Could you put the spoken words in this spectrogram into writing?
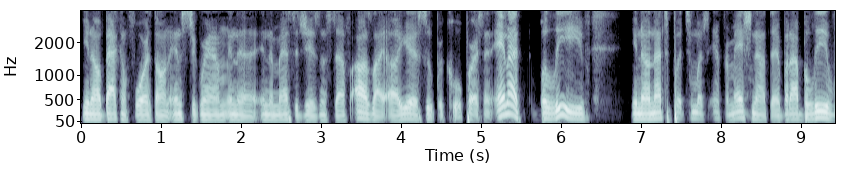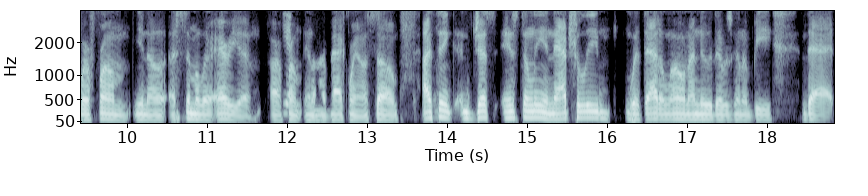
you know, back and forth on Instagram in the in the messages and stuff. I was like, oh, you're a super cool person, and I believe you know, not to put too much information out there, but I believe we're from, you know, a similar area or uh, yeah. from in our background. So I think just instantly and naturally with that alone, I knew there was going to be that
